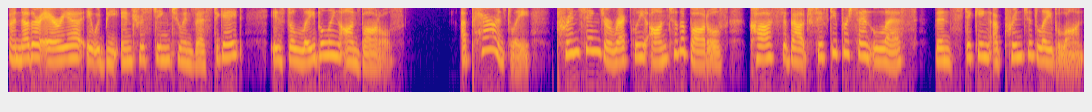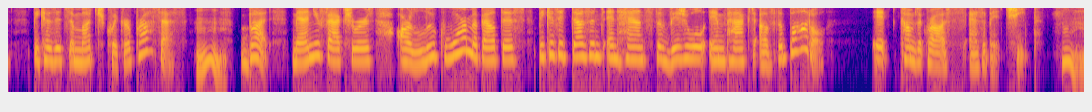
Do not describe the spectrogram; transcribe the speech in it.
Another area it would be interesting to investigate is the labeling on bottles. Apparently, printing directly onto the bottles costs about 50% less than sticking a printed label on because it's a much quicker process. Mm. But manufacturers are lukewarm about this because it doesn't enhance the visual impact of the bottle. It comes across as a bit cheap. Hmm.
